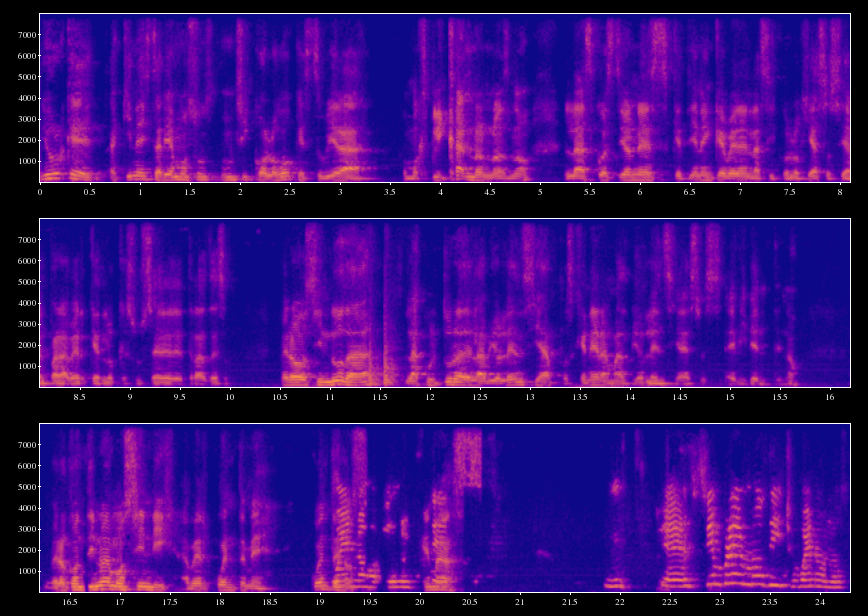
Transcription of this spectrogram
yo creo que aquí necesitaríamos un, psicólogo que estuviera como explicándonos, ¿no? Las cuestiones que tienen que ver en la psicología social para ver qué es lo que sucede detrás de eso. Pero sin duda, la cultura de la violencia, pues genera más violencia, eso es evidente, ¿no? Pero continuemos, Cindy. A ver, cuénteme. Cuéntenos. Bueno, ¿Qué este, más? Eh, siempre hemos dicho, bueno, los,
